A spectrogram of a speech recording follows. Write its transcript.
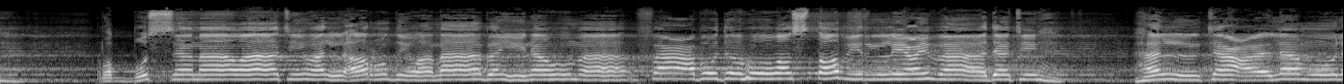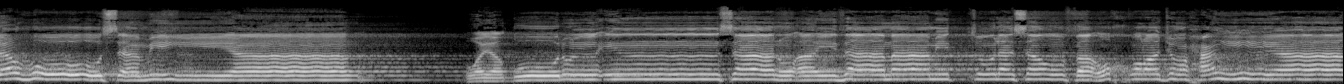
رب السماوات والأرض وما بينهما فاعبده واصطبر لعبادته. هل تعلم له سميا؟ ويقول الإنسان أئذا ما مت لسوف أخرج حيا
